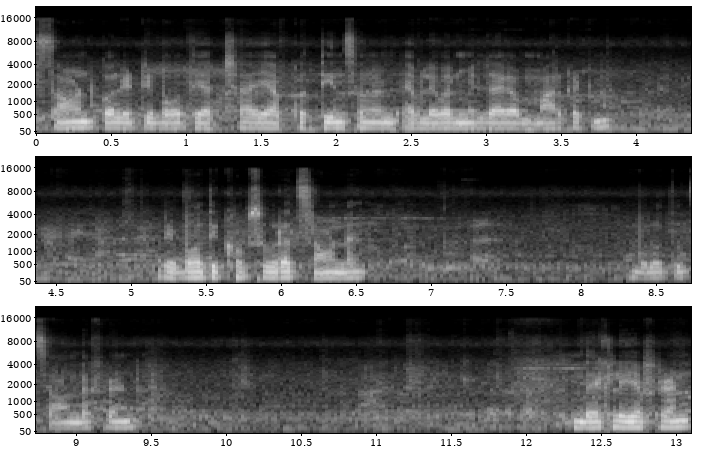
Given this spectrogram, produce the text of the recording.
साउंड क्वालिटी बहुत ही अच्छा है, ये आपको तीन सौ में अवेलेबल मिल जाएगा मार्केट में। ये बहुत ही खूबसूरत साउंड है। ब्लूटूथ साउंड है फ्रेंड देख लीजिए फ्रेंड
